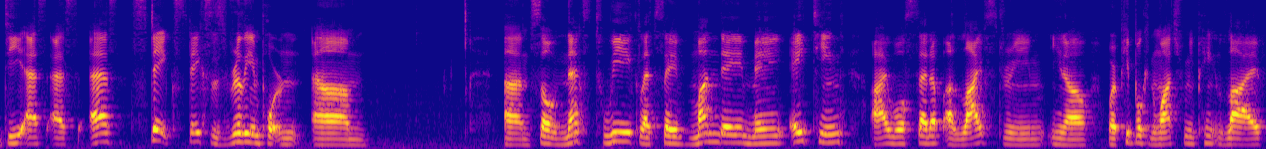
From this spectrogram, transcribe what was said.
DSSS, stakes. Stakes is really important. Um, Um, so next week, let's say Monday, May 18th, I will set up a live stream, you know, where people can watch me paint live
